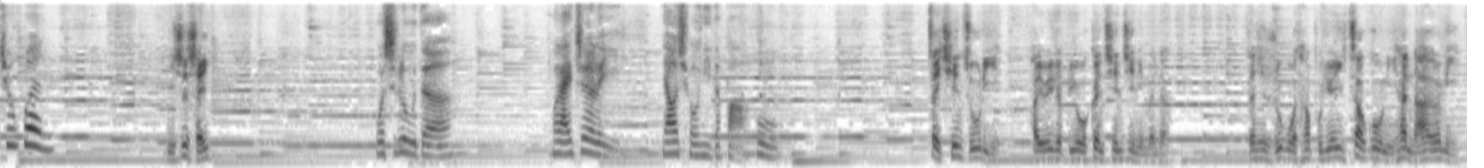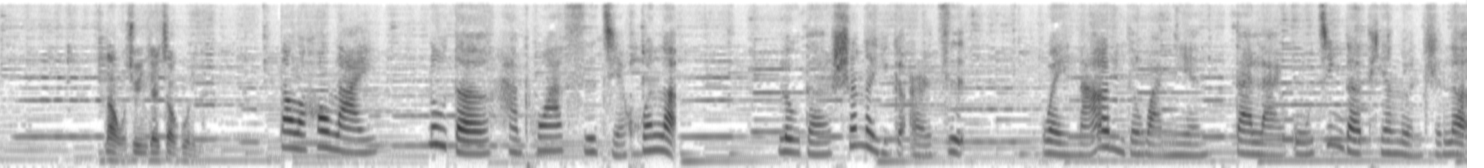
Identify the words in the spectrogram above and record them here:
就问：“你是谁？”“我是路德，我来这里要求你的保护。”“在亲族里还有一个比我更亲近你们的，但是如果他不愿意照顾你和拿尔米，那我就应该照顾你们。”到了后来，路德和普阿斯结婚了，路德生了一个儿子。为拿俄米的晚年带来无尽的天伦之乐。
